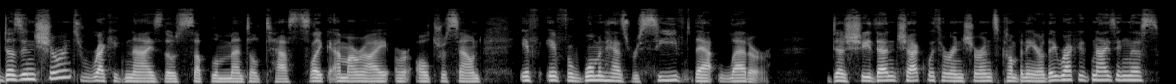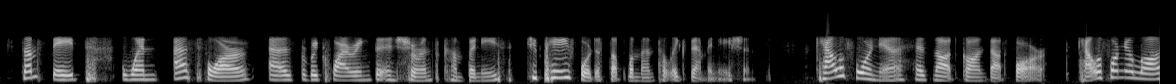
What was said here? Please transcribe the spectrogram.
does insurance recognize those supplemental tests like MRI or ultrasound? If, if a woman has received that letter, does she then check with her insurance company? Are they recognizing this? Some states went as far as requiring the insurance companies to pay for the supplemental examinations. California has not gone that far. California law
